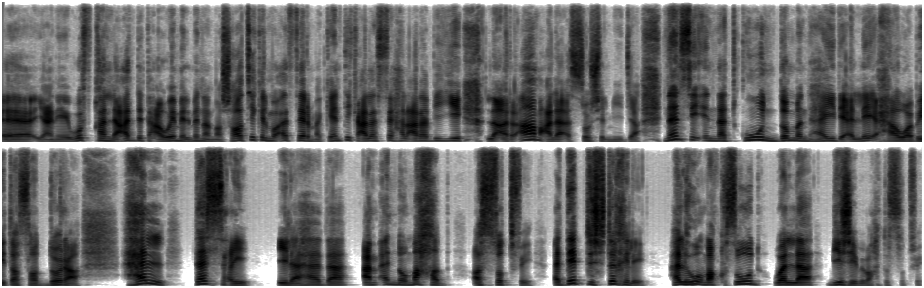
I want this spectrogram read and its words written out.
آه، يعني وفقا لعدة عوامل منها نشاطك المؤثر مكانتك على الساحة العربية الأرقام على ال social media. نانسي إنها تكون ضمن هيدي اللائحة وبتصدرها. هل تسعي إلى هذا أم أنه محض الصدفة؟ قد إيه بتشتغلي؟ هل هو مقصود ولا بيجي بمحض الصدفة؟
